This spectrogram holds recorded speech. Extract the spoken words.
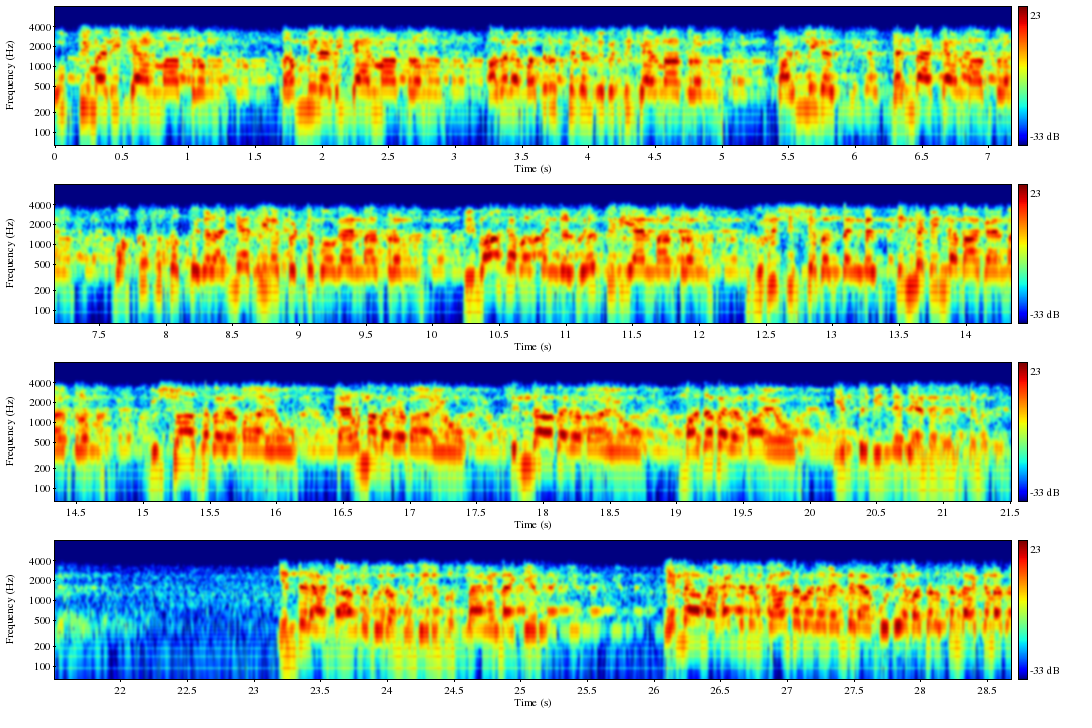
കുത്തിമരിക്കാൻ മാത്രം തമ്മിലടിക്കാൻ മാത്രം അവരെ മദ്രസകൾ വിഭജിക്കാൻ മാത്രം പള്ളികൾ രണ്ടാക്കാൻ മാത്രം വഖഫ് സ്വത്തുകൾ അന്യാധീനപ്പെട്ടു പോകാൻ മാത്രം വിവാഹ ബന്ധങ്ങൾ വേർതിരിയാൻ മാത്രം ഗുരുശിഷ്യ ബന്ധങ്ങൾ ഛിന്ന ഭിന്നമാകാൻ മാത്രം വിശ്വാസപരമായോ കർമ്മപരമായോ ചിന്താപരമായോ മതപരമായോ എന്ത് ഭിന്നതയാണ് നിലനിൽക്കുന്നത്? എന്തിനാ കാന്തപുരം പുതിയൊരു പ്രസ്ഥാനം ഉണ്ടാക്കിയത്? എല്ലാ മഹല്ലിലും കാന്തപുരം എന്തിനാ പുതിയ മദ്രസ ഉണ്ടാക്കുന്നത്?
